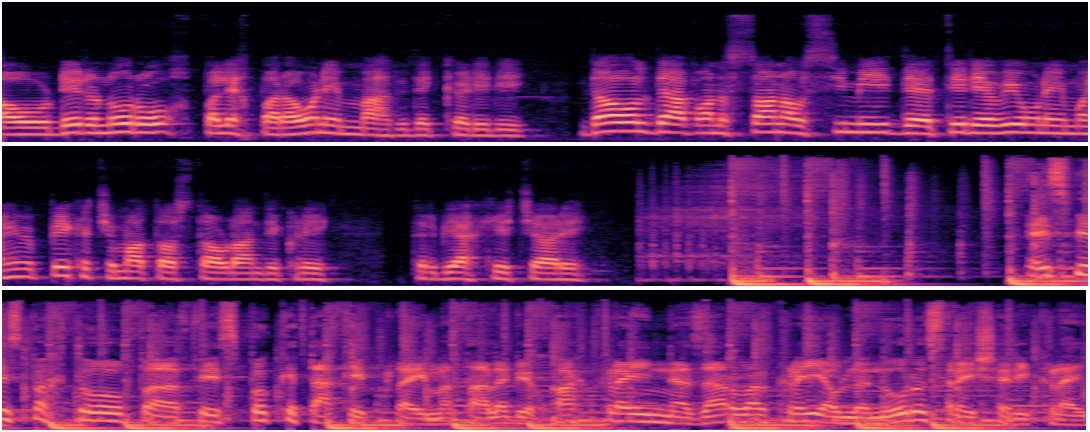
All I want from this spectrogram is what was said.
او ډېرو نورو خپلې خپرونې محدودې کړې دي. دا ول د افغانستان او سیمې د تېرې یوې اوونۍ مهمې پېښې چې ما تاسو ته وړاندې کړې. تر بیا ښې چارې. اس پی اس پختو په فیسبوک کې تا کې پلی مطلب یو فاک کړئ نظر ور کړئ او له نورو سره شریک کړئ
